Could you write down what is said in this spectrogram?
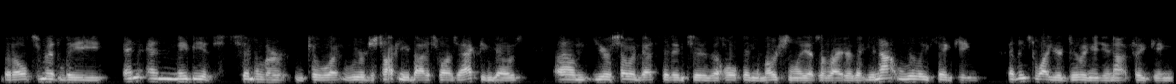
but ultimately, and and maybe it's similar to what we were just talking about as far as acting goes. Um, you're so invested into the whole thing emotionally as a writer that you're not really thinking at least while you're doing it, you're not thinking,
